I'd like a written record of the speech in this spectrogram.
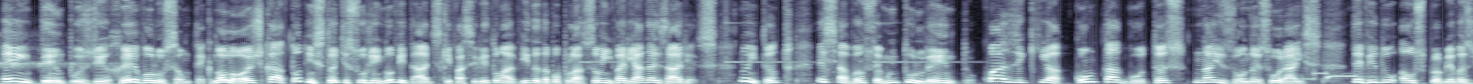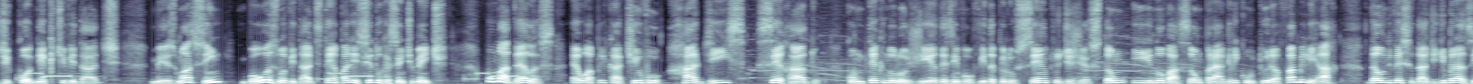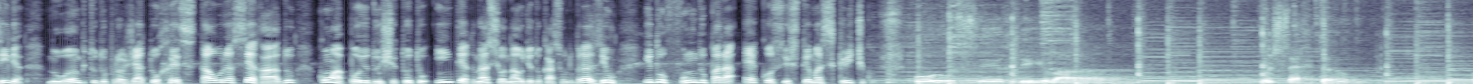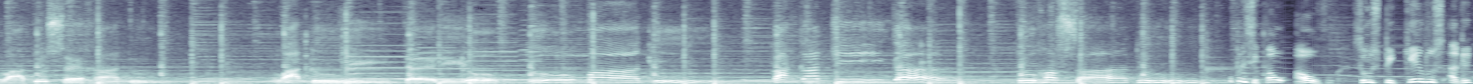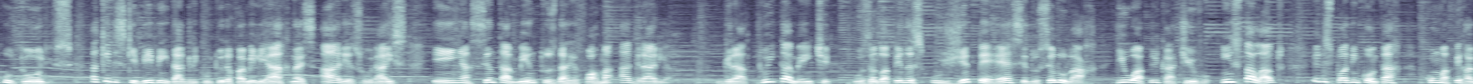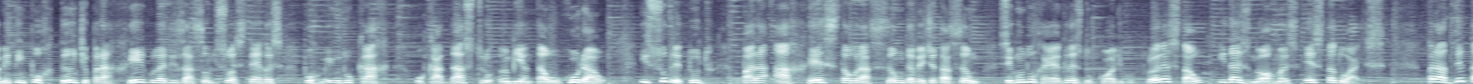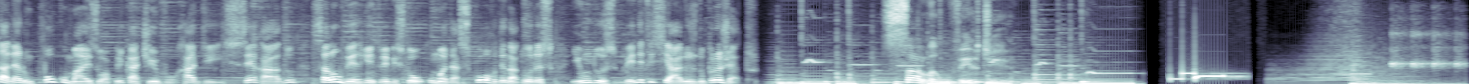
Em tempos de revolução tecnológica, a todo instante surgem novidades que facilitam a vida da população em variadas áreas. No entanto, esse avanço é muito lento, quase que a conta-gotas nas zonas rurais, devido aos problemas de conectividade. Mesmo assim, boas novidades têm aparecido recentemente. Uma delas é o aplicativo Radiz Cerrado, com tecnologia desenvolvida pelo Centro de Gestão e Inovação para a Agricultura Familiar da Universidade de Brasília no âmbito do projeto Restaura Cerrado, com apoio do Instituto Internacional de Educação do Brasil e do Fundo para Ecossistemas Críticos. Por ser de lá, do sertão, lá do cerrado, lá do interior do mato, da caatinga, do roçado principal alvo são os pequenos agricultores, aqueles que vivem da agricultura familiar nas áreas rurais e em assentamentos da reforma agrária. Gratuitamente, usando apenas o GPS do celular e o aplicativo instalado, eles podem contar com uma ferramenta importante para a regularização de suas terras por meio do CAR, o Cadastro Ambiental Rural, e, sobretudo, para a restauração da vegetação, segundo regras do Código Florestal e das normas estaduais. Para detalhar um pouco mais o aplicativo Radiz Cerrado, Salão Verde entrevistou uma das coordenadoras e um dos beneficiários do projeto. Salão Verde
